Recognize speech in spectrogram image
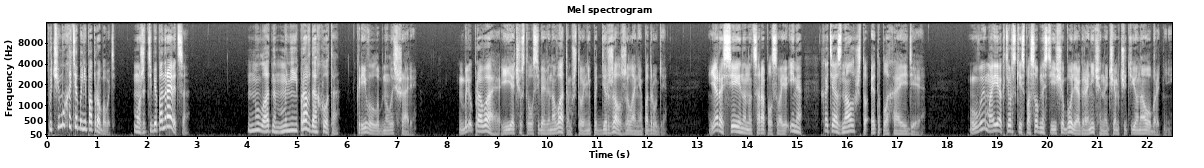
«Почему хотя бы не попробовать? Может, тебе понравится?» «Ну ладно, мне и правда охота», — криво улыбнулась Шари. Блю права, и я чувствовал себя виноватым, что не поддержал желание подруги. Я рассеянно нацарапал свое имя, хотя знал, что это плохая идея. Увы, мои актерские способности еще более ограничены, чем чутье на оборотней.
